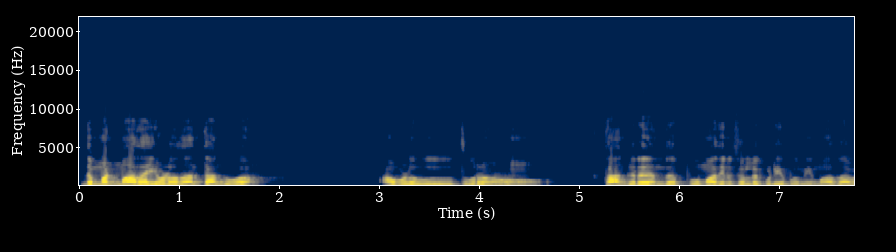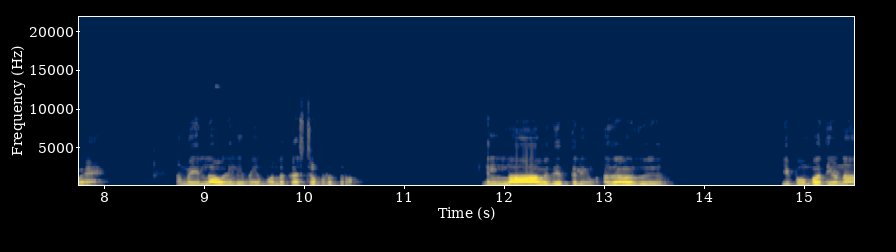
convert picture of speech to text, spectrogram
இந்த மண்மாதா எவ்வளோதான் தாங்குவா? அவ்வளவு தூரம் தாங்குகிற அந்த பூமாதின்னு சொல்லக்கூடிய பூமி மாதாவை நம்ம எல்லா வகையிலையுமே முதல்ல கஷ்டப்படுத்துகிறோம் எல்லா விதத்துலையும். அதாவது இப்பவும் பார்த்தீங்கன்னா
